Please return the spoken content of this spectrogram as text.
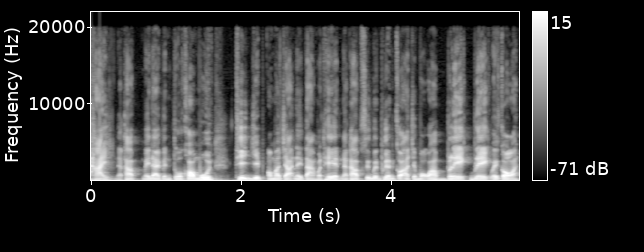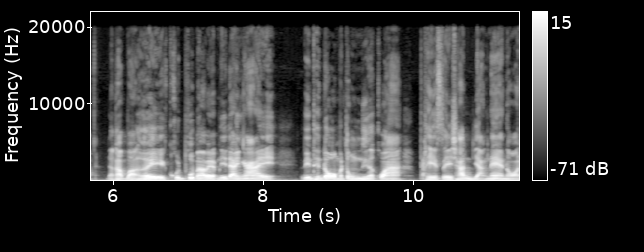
ไทยนะครับไม่ได้เป็นตัวข้อมูลที่หยิบเอามาจากในต่างประเทศนะครับซึ่งเพื่อนๆก็อาจจะบอกว่าเบรกเบรกไว้ก่อนนะครับว่าเฮ้ยคุณพูดมาแบบนี้ได้ไง Nintendo มันต้องเหนือกว่า PlayStation อย่างแน่นอน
